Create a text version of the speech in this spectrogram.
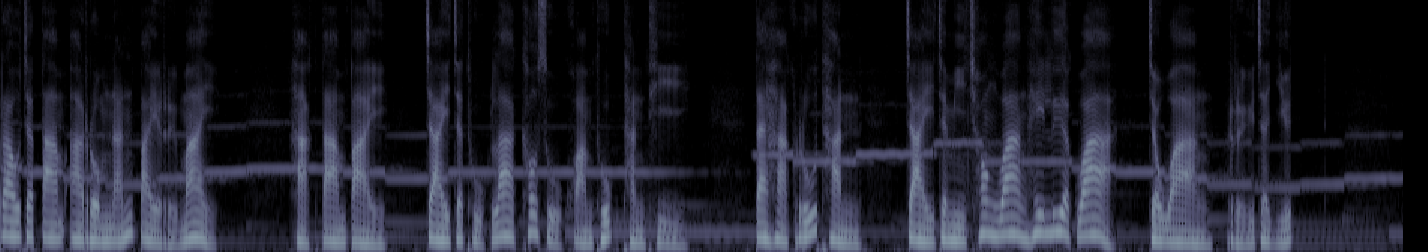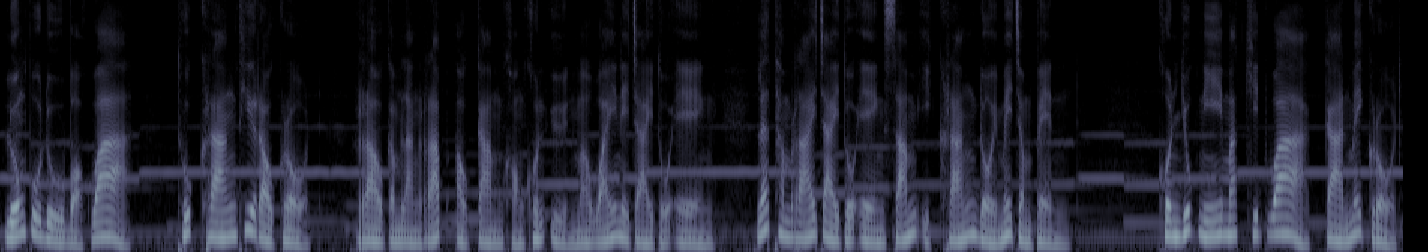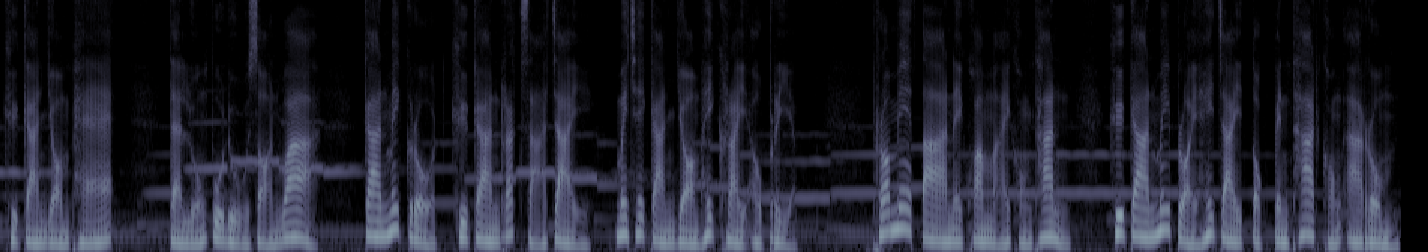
เราจะตามอารมณ์นั้นไปหรือไม่ หากตามไป ใจจะถูกลากเข้าสู่ความทุกข์ทันที แต่หากรู้ทัน ใจจะมีช่องว่างให้เลือกว่า จะวางหรือจะยึด หลวงปู่ดูบอกว่า ทุกครั้งที่เราโกรธ เรากำลังรับเอากรรมของคนอื่นมาไว้ในใจตัวเอง และทำร้ายใจตัวเองซ้ำอีกครั้งโดยไม่จำเป็น คนยุคนี้มักคิดว่าการไม่โกรธคือการยอมแพ้ แต่หลวงปู่ดูสอนว่า การไม่โกรธคือการรักษาใจ ไม่ใช่การยอมให้ใครเอาเปรียบ เพราะเมตตาในความหมายของท่าน คือการไม่ปล่อยให้ใจตกเป็นทาสของอารมณ์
